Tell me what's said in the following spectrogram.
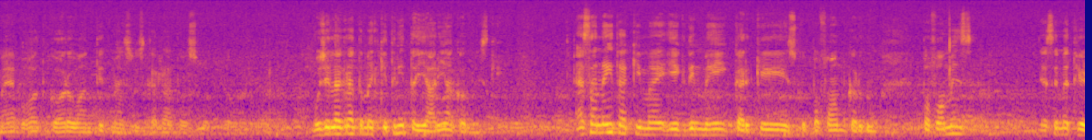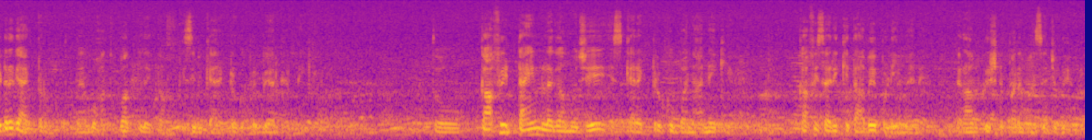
मैं बहुत गौरवान्वित महसूस कर रहा था उस वक्त मुझे लग रहा था मैं कितनी तैयारियाँ करूँ इसकी। ऐसा नहीं था कि मैं एक दिन में ही करके इसको परफॉर्म कर दूँ। परफॉर्मेंस जैसे मैं थिएटर का एक्टर हूँ मैं बहुत वक्त लेता हूँ किसी भी कैरेक्टर को प्रिपेयर करने के लिए। तो काफ़ी टाइम लगा मुझे इस कैरेक्टर को बनाने के लिए। काफ़ी सारी किताबें पढ़ी मैंने, रामकृष्ण परमहंस से जुड़े हुए,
